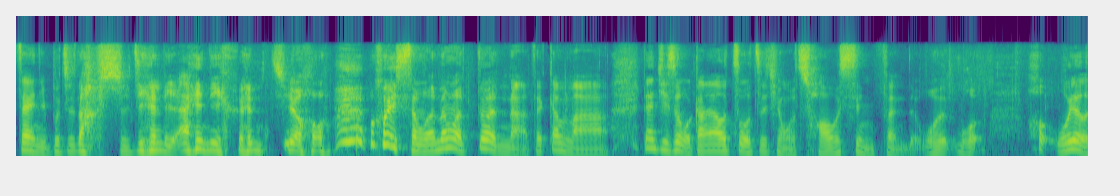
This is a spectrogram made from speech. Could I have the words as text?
在你不知道时间里爱你很久。为什么那么钝呢、在干嘛？但其实我刚刚要做之前，我超兴奋的。我我后我有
